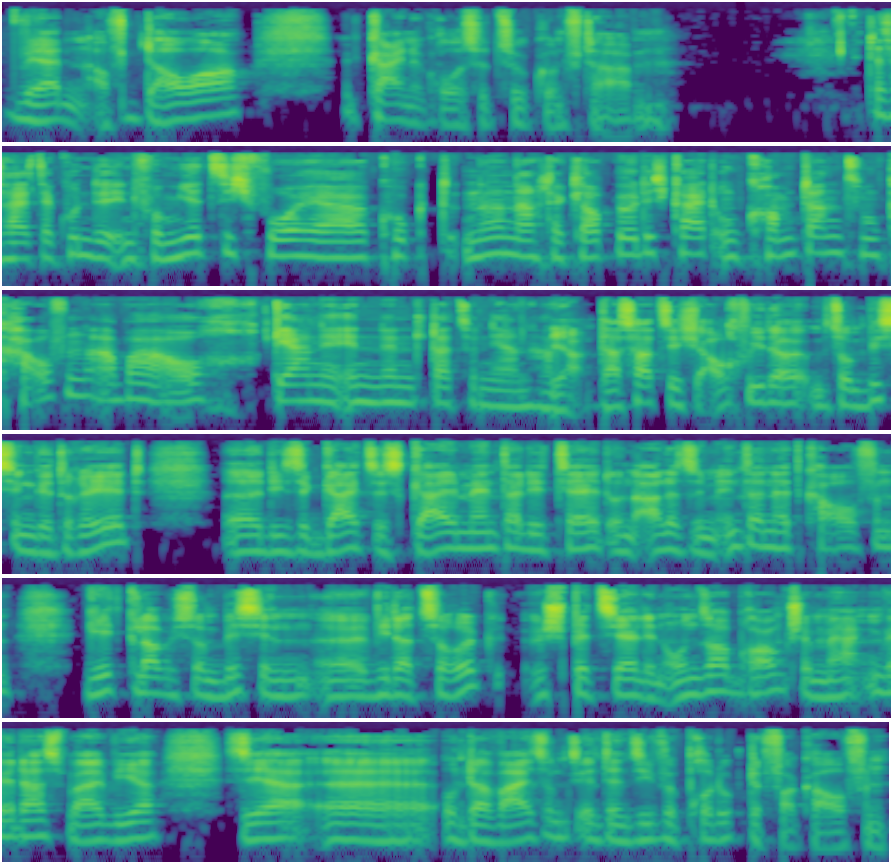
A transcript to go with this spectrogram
werden auf Dauer keine große Zukunft haben. Das heißt, der Kunde informiert sich vorher, guckt ne, nach der Glaubwürdigkeit und kommt dann zum Kaufen, aber auch gerne in den stationären Handel. Ja, das hat sich auch wieder so ein bisschen gedreht. Äh, diese Geiz ist geil Mentalität und alles im Internet kaufen geht, glaube ich, so ein bisschen äh, wieder zurück. Speziell in unserer Branche merken wir das, weil wir sehr äh, unterweisungsintensive Produkte verkaufen.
